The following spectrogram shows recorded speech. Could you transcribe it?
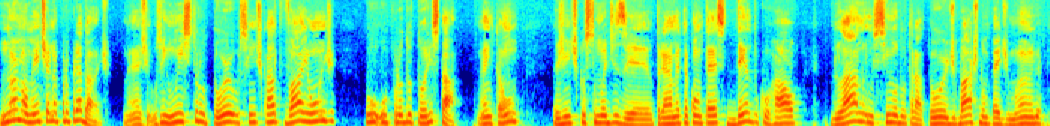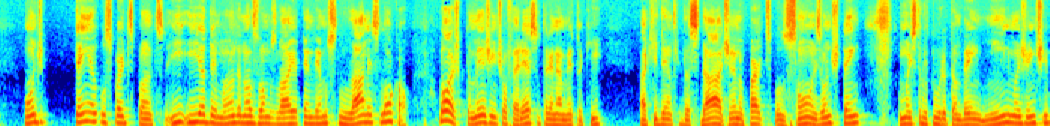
Normalmente é na propriedade. Né? O instrutor, o sindicato, vai onde o, o produtor está. Né? Então, a gente costuma dizer, o treinamento acontece dentro do curral, lá no, em cima do trator, debaixo de um pé de manga, onde tenha os participantes e, e, a demanda, nós vamos lá e atendemos lá nesse local. Lógico, também a gente oferece o treinamento aqui, aqui dentro da cidade, né, no Parque de Exposições, onde tem uma estrutura também mínima, a gente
